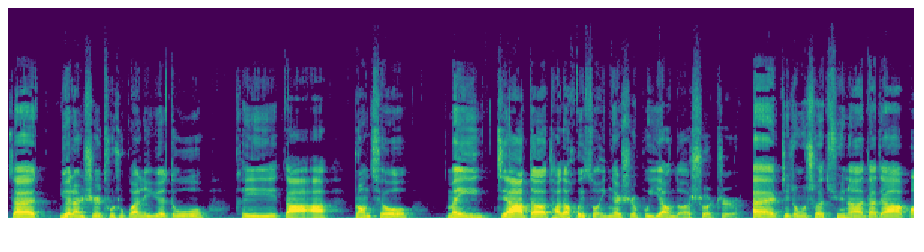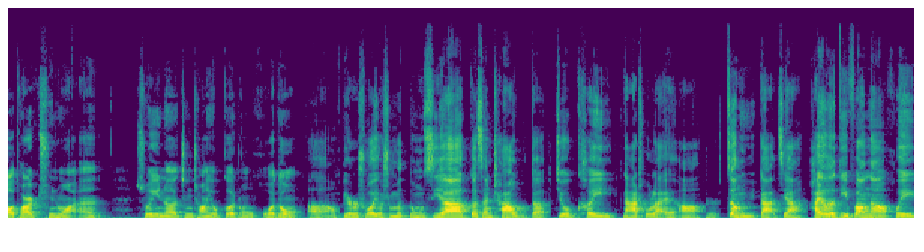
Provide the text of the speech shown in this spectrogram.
在阅览室图书馆里阅读，可以打撞球。每一家的它的会所应该是不一样的设置，在这种社区呢，大家抱团取暖。所以呢，经常有各种活动啊，比如说有什么东西啊，隔三差五的就可以拿出来啊，是赠与大家。还有的地方呢，会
